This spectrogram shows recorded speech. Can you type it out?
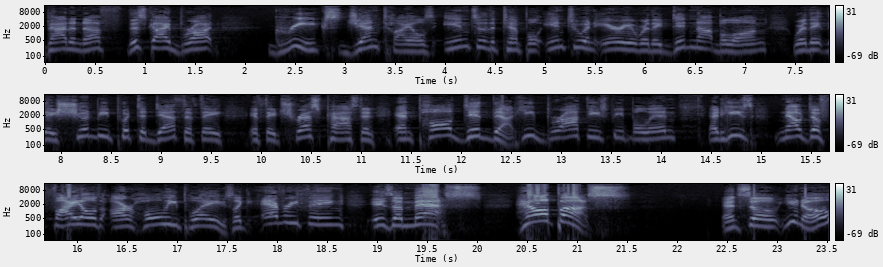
bad enough. This guy brought Greeks, Gentiles, into the temple, into an area where they did not belong, where they, they should be put to death if they if they trespassed. And, and Paul did that. He brought these people in, and he's now defiled our holy place. Like everything is a mess. Help us. And so, you know,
